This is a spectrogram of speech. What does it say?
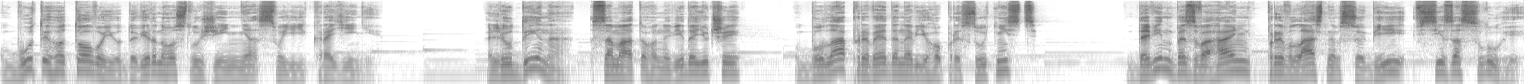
бути готовою до вірного служіння своїй країні. Людина, сама того не відаючи, була приведена в його присутність, де він без вагань привласнив собі всі заслуги.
